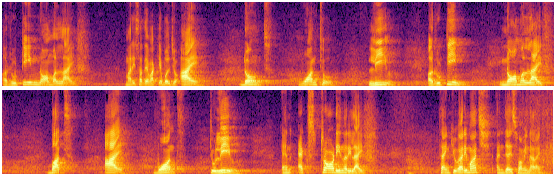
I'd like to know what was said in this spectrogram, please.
a routine normal life મારી સાથે વાક્ય બોલજો I don't want to live a routine normal life, but I want to live an extraordinary life. Thank you very much and Jai Swaminarayan.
